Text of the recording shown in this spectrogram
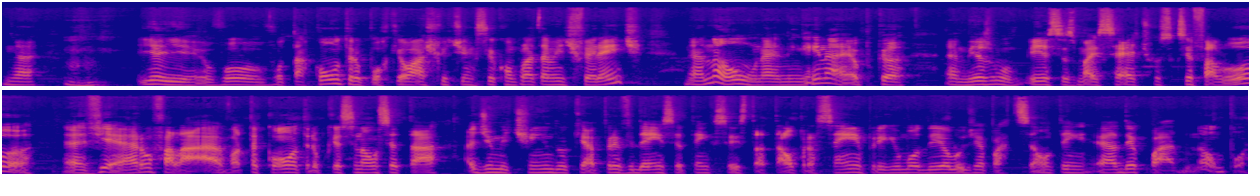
né? Uhum. E aí, eu vou votar contra porque eu acho que tinha que ser completamente diferente? Né? Não, né? Ninguém na época, é, mesmo esses mais céticos que você falou, é, vieram falar, ah, vota contra, porque senão você está admitindo que a Previdência tem que ser estatal para sempre, que o modelo de repartição tem, é adequado. Não, pô.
